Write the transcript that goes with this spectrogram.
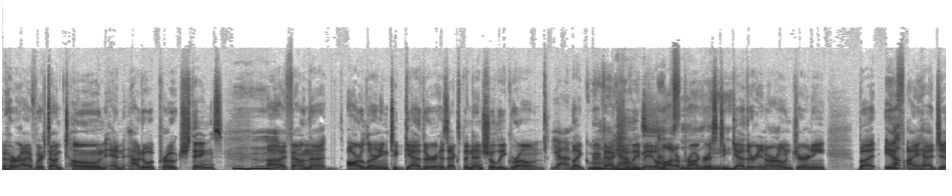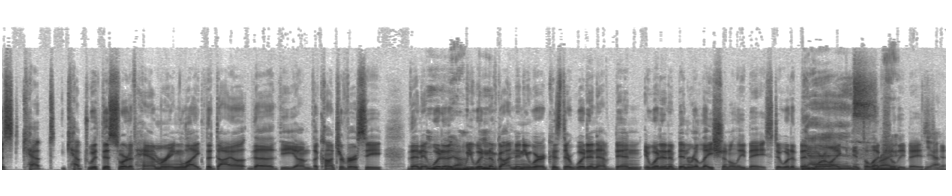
or I've worked on tone and how to approach things, Mm-hmm. uh, I found that our learning together has exponentially grown. Yeah. like we've Oh, yeah. actually made a lot of progress together in our own journey. But if Yep. I had just kept kept with this sort of hammering, like the dia- the the um, the controversy, then it would have Yeah. we wouldn't have gotten anywhere because there wouldn't have been it wouldn't have been relationally based. It would have been more like intellectually Right. based. Yeah.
